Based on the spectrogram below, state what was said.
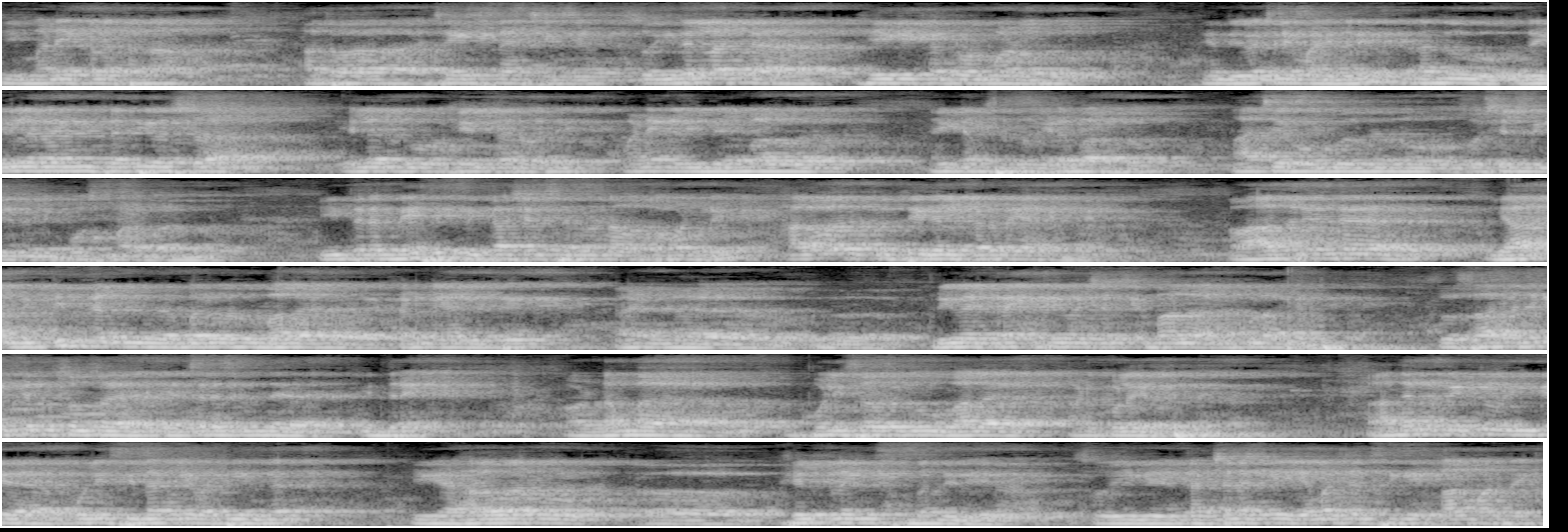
ಈ ಮನೆ ಕಳ್ಳತನ ಅಥವಾ ಚೈನ್ ಸ್ನ್ಯಾಚಿಂಗ್ ಸೊ ಇದೆಲ್ಲ ಹೇಗೆ ಕಂಟ್ರೋಲ್ ಮಾಡೋದು ಎಂದು ಯೋಚನೆ ಮಾಡಿದರೆ, ಅದು ರೆಗ್ಯುಲರ್ ಆಗಿ ಪ್ರತಿ ವರ್ಷ ಎಲ್ಲರಿಗೂ ಹೇಳ್ತಾ ಮನೆಗಳಲ್ಲಿ ಮನೆಯಲ್ಲಿ ಐಟಮ್ಸ್ ಐಟಮ್ಸನ್ನು ಇಡಬಾರದು, ಆಚೆ ಹೋಗುವುದನ್ನು ಸೋಷಿಯಲ್ ಮೀಡಿಯಾದಲ್ಲಿ ಪೋಸ್ಟ್ ಮಾಡಬಾರದು. ಈ ಥರ ಬೇಸಿಕ್ ಪ್ರಿಕಾಷನ್ಸನ್ನು ನಾವು ತೊಗೊಂಡ್ರೆ ಹಲವಾರು ಕೃತ್ಯಗಳು ಕಡಿಮೆ ಆಗುತ್ತೆ ಆದ್ದರಿಂದ ಯಾರು ವಿಕ್ಟಿಮ್ಗಳು ಬರುವುದು ಭಾಳ ಕಡಿಮೆ ಆಗುತ್ತೆ ಆ್ಯಂಡ್ ಪ್ರಿವೆ ಕ್ರೈಮ್ ಪ್ರಿವೆನ್ಷನ್ಗೆ ಭಾಳ ಅನುಕೂಲ ಆಗುತ್ತೆ. ಸೊ ಸಾರ್ವಜನಿಕರು ಸ್ವಲ್ಪ ಎಚ್ಚರದಿಂದ ಇದ್ದರೆ ನಮ್ಮ ಪೊಲೀಸವರಿಗೂ ಭಾಳ ಅನುಕೂಲ ಇರ್ತದೆ. ಅದನ್ನು ಬಿಟ್ಟು ಈಗ ಪೊಲೀಸ್ ಇಲಾಖೆ ವತಿಯಿಂದ ಈಗ ಹಲವಾರು ಹೆಲ್ಪ್ ಲೈನ್ಸ್ ಬಂದಿದೆ ಸೊ ಈಗ ತಕ್ಷಣಕ್ಕೆ ಎಮರ್ಜೆನ್ಸಿಗೆ ಕಾಲ್ ಮಾಡಬೇಕು.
